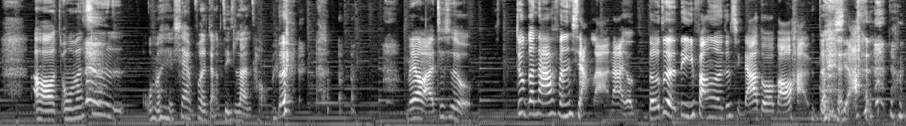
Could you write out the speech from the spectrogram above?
啊，我们是，我们也现在不能讲自己是烂草莓。对，没有啦，就是就跟大家分享啦。那有得罪的地方呢，就请大家多多包涵一下，这样子。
